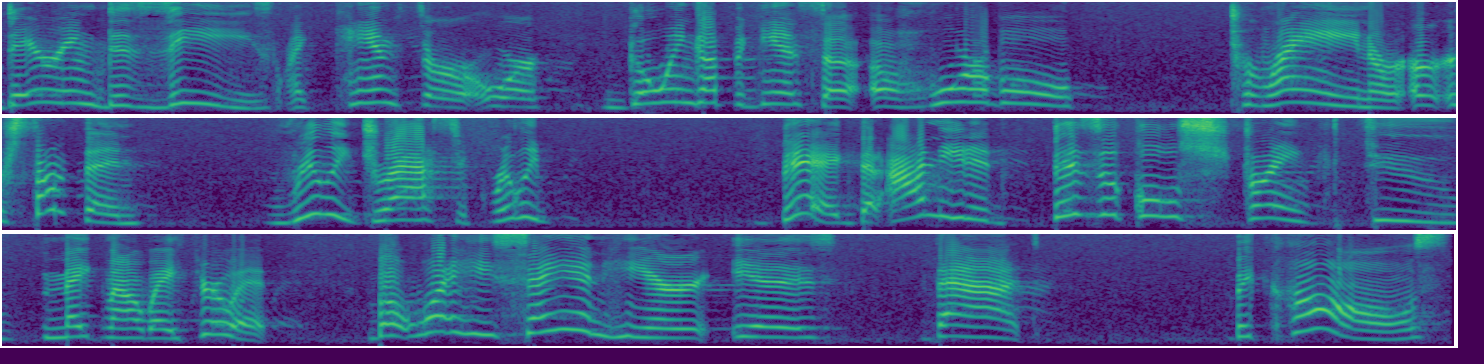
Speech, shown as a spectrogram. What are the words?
daring disease like cancer or going up against a, a horrible terrain or, or, or something really drastic, really big that I needed physical strength to make my way through it. But what he's saying here is that because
